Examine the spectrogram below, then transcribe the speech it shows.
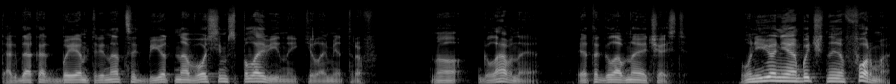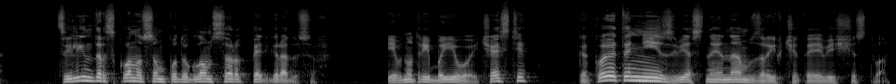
тогда как БМ-13 бьет на 8,5 километров. Но главное – это главная часть. У нее необычная форма. Цилиндр с конусом под углом 45 градусов. И внутри боевой части какое-то неизвестное нам взрывчатое вещество.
